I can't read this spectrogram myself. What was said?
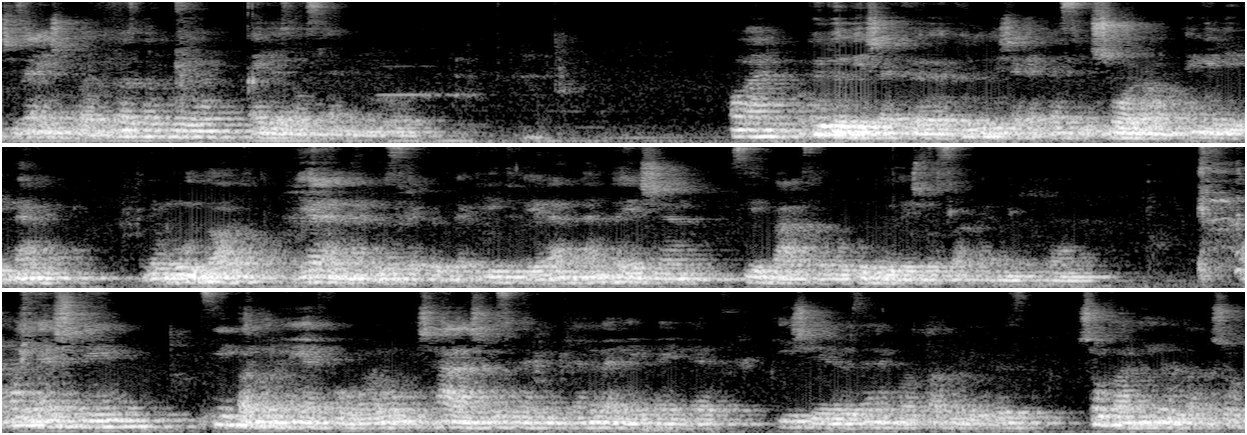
és a zeneiskola igazgatója egyazon személy volt. Ha már a kötődések, kötődéseket veszünk sorra, engedjék meg, hogy a múltat a jelennel összekötve kétféle, nem teljesen szép választható kötődés összekötve. A mai estén színpadon helyet foglaló és hálás köszönetünkre növendékeinket kísérő zenekar tagjai közt sokan indultak a sok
